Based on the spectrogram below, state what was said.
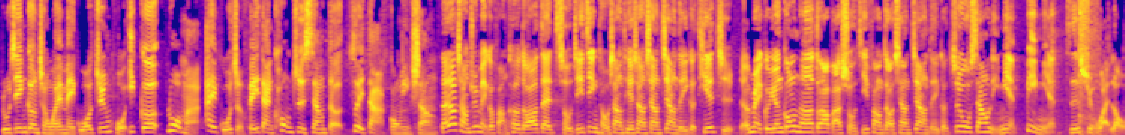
如今更成为美国军火一哥洛马爱国者飞弹控制箱的最大供应商。来到厂区，每个访客都要在手机镜头上贴上像这样的一个。贴纸，而每个员工呢都要把手机放到像这样的一个置物箱里面，避免资讯外漏。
